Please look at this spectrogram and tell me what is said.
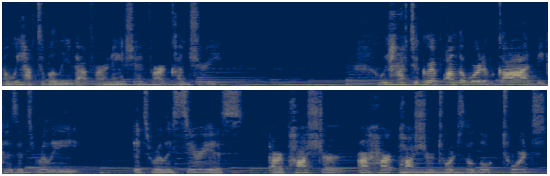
And we have to believe that for our nation, for our country. We have to grip on the word of God because it's really, it's really serious our posture, our heart posture towards the Lord, towards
